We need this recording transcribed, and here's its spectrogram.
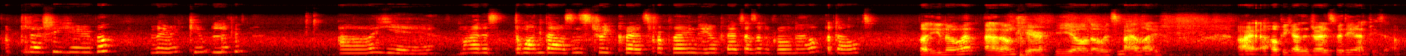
A plushy Yurble. Very cute looking. Oh yeah. Minus the 1000 street credits for playing Neopets as a grown out adult. But you know what? I don't care. YOLO, it's my life. Alright, I hope you guys enjoyed this video and peace out.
